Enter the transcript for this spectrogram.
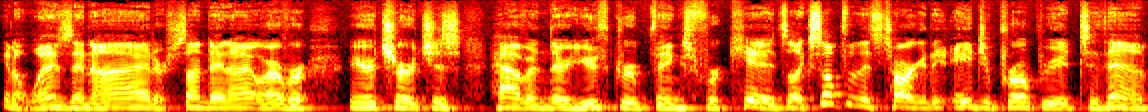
you know Wednesday night or Sunday night, wherever your church is having their youth group things for kids, like something that's targeted age appropriate to them.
